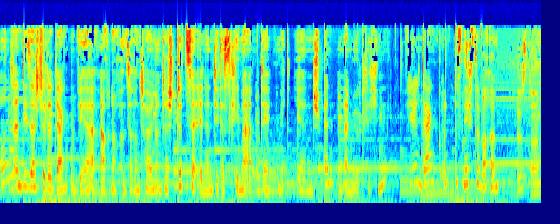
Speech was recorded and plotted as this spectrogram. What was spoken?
Und an dieser Stelle danken wir auch noch unseren tollen UnterstützerInnen, die das Klima-Update mit ihren Spenden ermöglichen. Vielen Dank und bis nächste Woche. Bis dann.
